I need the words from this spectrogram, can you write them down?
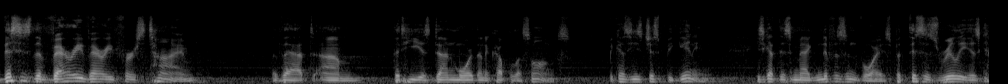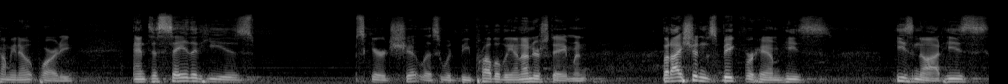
this is the very, very first time that, um, that he has done more than a couple of songs because he's just beginning. He's got this magnificent voice, but this is really his coming out party. And to say that he is scared shitless would be probably an understatement. But I shouldn't speak for him. He's, he's not. He's,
